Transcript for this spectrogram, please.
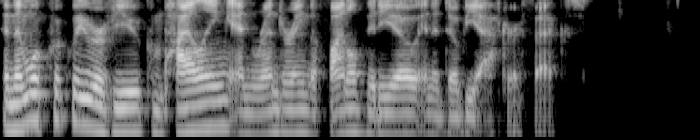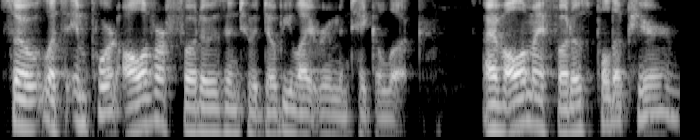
And then we'll quickly review compiling and rendering the final video in Adobe After Effects. So let's import all of our photos into Adobe Lightroom and take a look. I have all of my photos pulled up here,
